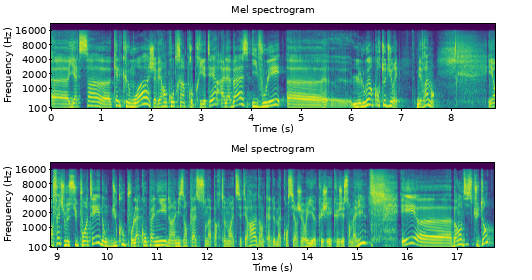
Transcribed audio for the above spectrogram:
euh, il y a de ça euh, quelques mois, j'avais rencontré un propriétaire. À la base, il voulait euh, le louer en courte durée, mais vraiment. Et en fait, je me suis pointé, donc du coup, pour l'accompagner dans la mise en place de son appartement, etc., dans le cadre de ma conciergerie que j'ai que j'ai sur ma ville. Et euh, bah, en discutant,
